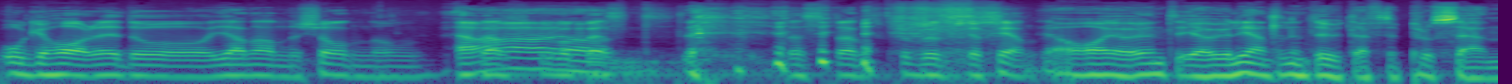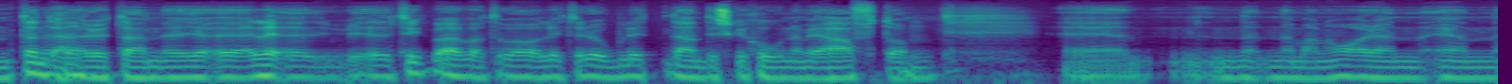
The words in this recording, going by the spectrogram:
Åge Hareid och Jan Andersson om ja, vem skulle vara bäst, bäst svensk förbundskapten. Ja, jag är, inte, jag är väl egentligen inte ute efter procenten där utan jag, eller, jag tyckte bara att det var lite roligt den diskussionen vi har haft om mm. Eh, när man har en, en,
